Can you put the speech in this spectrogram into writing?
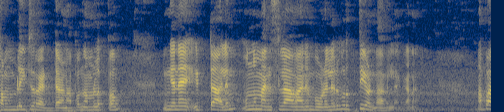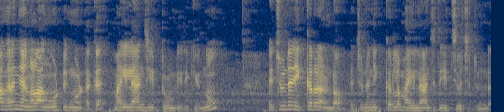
കംപ്ലീറ്റ് റെഡാണ് അപ്പോൾ നമ്മളിപ്പം ഇങ്ങനെ ഇട്ടാലും ഒന്നും മനസ്സിലാവാനും പോകണില്ല ഒരു വൃത്തി ഉണ്ടാവില്ല കാണാൻ. അപ്പോൾ അങ്ങനെ ഞങ്ങൾ അങ്ങോട്ടും ഇങ്ങോട്ടൊക്കെ മൈലാഞ്ചി ഇട്ടുകൊണ്ടിരിക്കുന്നു. ലച്ചുവിന്റെ നിക്കർ കണ്ടോ? ലച്ചുവിന്റെ നിക്കറിൽ മൈലാഞ്ചി തേച്ച് വെച്ചിട്ടുണ്ട്.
